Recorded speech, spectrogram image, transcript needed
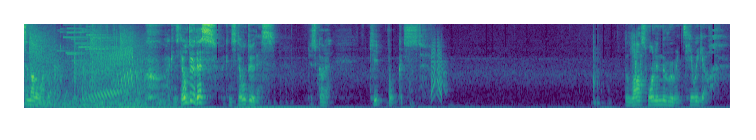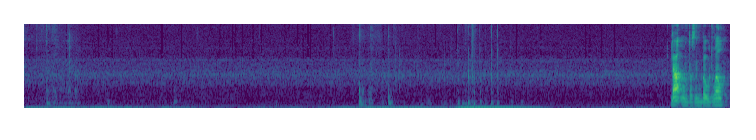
That's another one. I can still do this. I can still do this. Just gotta keep focused. The last one in the ruins. Here we go. That one doesn't bode well.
